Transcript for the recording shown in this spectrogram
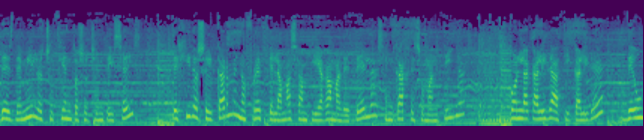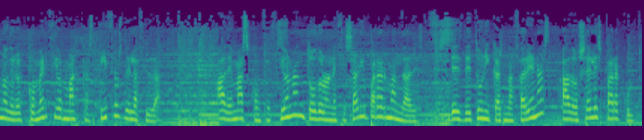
Desde 1886, Tejidos El Carmen ofrece la más amplia gama de telas, encajes o mantillas con la calidad y calidez de uno de los comercios más castizos de la ciudad. Además, confeccionan todo lo necesario para hermandades, desde túnicas nazarenas a doseles para culto.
